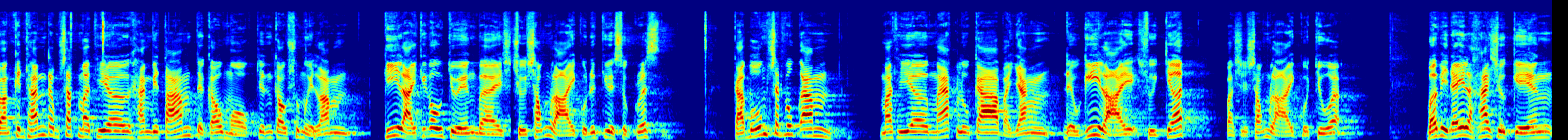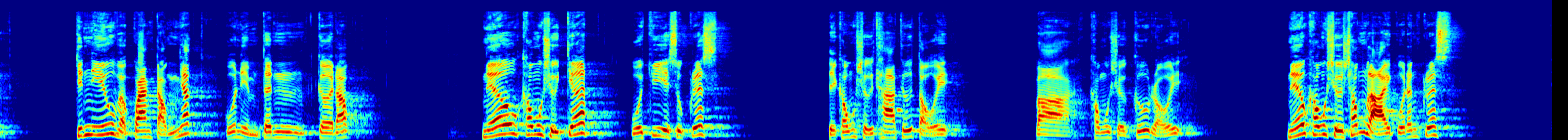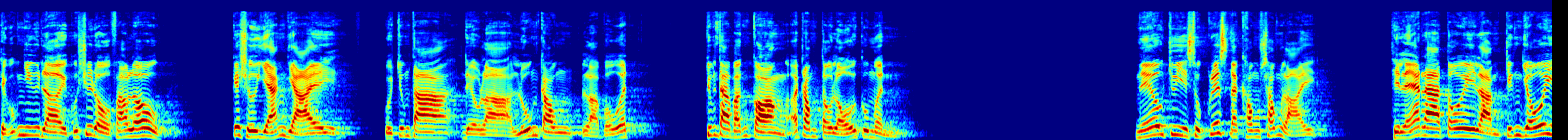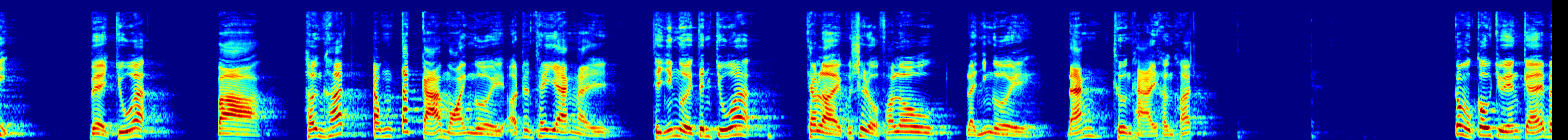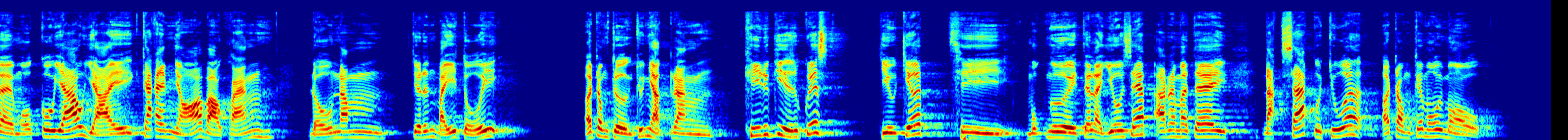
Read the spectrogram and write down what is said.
Đoạn Kinh Thánh trong sách Matthew 28 từ câu 1 trên câu số 15 ghi lại cái câu chuyện về sự sống lại của Đức Chúa Jesus Christ. Cả bốn sách phúc âm Matthew, Mark, Luca và Giăng đều ghi lại sự chết và sự sống lại của Chúa. Bởi vì đây là hai sự kiện chính yếu và quan trọng nhất của niềm tin cơ đốc. Nếu không có sự chết của Chúa Giêsu Christ thì không có sự tha thứ tội và không có sự cứu rỗi. Nếu không có sự sống lại của Đấng Christ thì cũng như lời của sứ đồ Phaolô, cái sự giảng dạy của chúng ta đều là luống công là vô ích. Chúng ta vẫn còn ở trong tội lỗi của mình. Nếu Chúa Giêsu Christ đã không sống lại thì lẽ ra tôi làm chứng dối về Chúa và hơn hết trong tất cả mọi người ở trên thế gian này thì những người tin Chúa theo lời của sứ đồ Phaolô là những người đáng thương hại hơn hết. Có một câu chuyện kể về một cô giáo dạy các em nhỏ vào khoảng độ 5 cho đến 7 tuổi ở trong trường Chủ nhật rằng, khi Đức Giêsu Christ chịu chết thì một người tên là Joseph Aramate đặt xác của Chúa ở trong cái ngôi mồ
